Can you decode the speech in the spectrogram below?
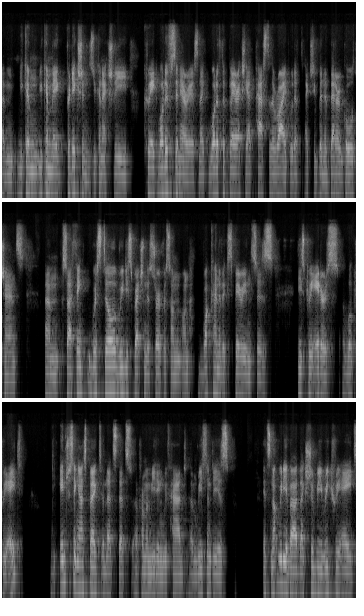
Um, you can you can make predictions. You can actually create what if scenarios, like what if the player actually had passed to the right, would have actually been a better goal chance. Um, so I think we're still really scratching the surface on on what kind of experiences these creators will create. The interesting aspect, and that's that's from a meeting we've had um, recently, is it's not really about like should we recreate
